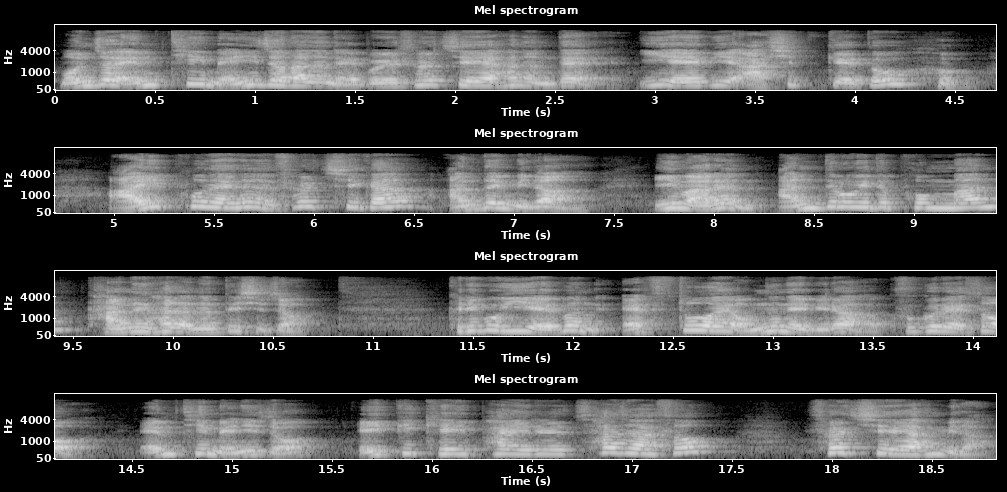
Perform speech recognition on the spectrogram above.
먼저 MT 매니저라는 앱을 설치해야 하는데 이 앱이 아쉽게도 아이폰에는 설치가 안됩니다. 이 말은 안드로이드 폰만 가능하다는 뜻이죠. 그리고 이 앱은 앱스토어에 없는 앱이라 구글에서 MT 매니저 APK 파일을 찾아서 설치해야 합니다.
